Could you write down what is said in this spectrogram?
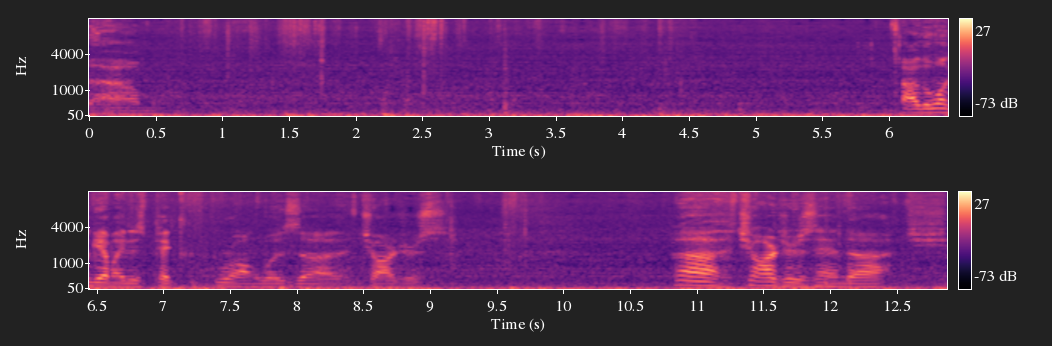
Um, uh, the one game I just picked wrong was uh, Chargers. Uh, Chargers and uh, shit.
